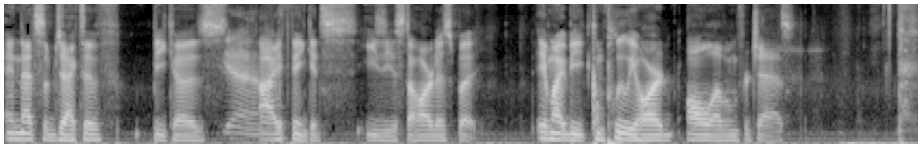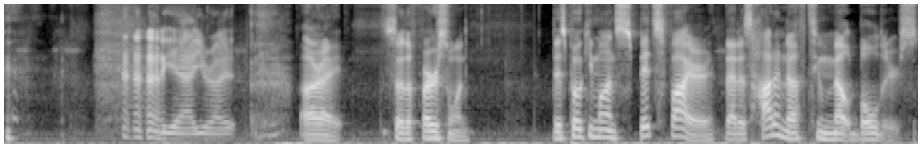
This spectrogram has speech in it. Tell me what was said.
and that's subjective because Yeah. I think it's easiest to hardest, but it might be completely hard all of them for Chaz. yeah, you're right. All right. So the first one. This Pokemon spits fire that is hot enough to melt boulders.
